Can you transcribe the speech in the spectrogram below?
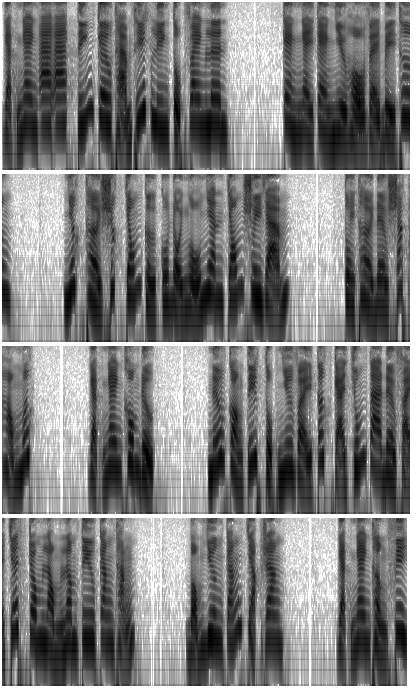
Gạt ngang a a tiếng kêu thảm thiết liên tục vang lên. Càng ngày càng nhiều hộ vệ bị thương. Nhất thời sức chống cự của đội ngũ nhanh chóng suy giảm. Tùy thời đều sắp hỏng mất. Gạt ngang không được. Nếu còn tiếp tục như vậy tất cả chúng ta đều phải chết trong lòng Lâm Tiêu căng thẳng. Bỗng Dương cắn chặt răng, gạt ngang thần phi.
